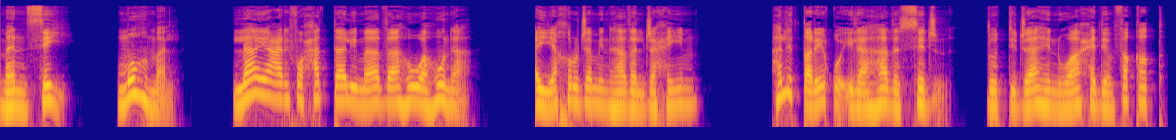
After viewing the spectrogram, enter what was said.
منسي مهمل لا يعرف حتى لماذا هو هنا أن يخرج من هذا الجحيم؟ هل الطريق إلى هذا السجن ذو اتجاه واحد فقط؟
